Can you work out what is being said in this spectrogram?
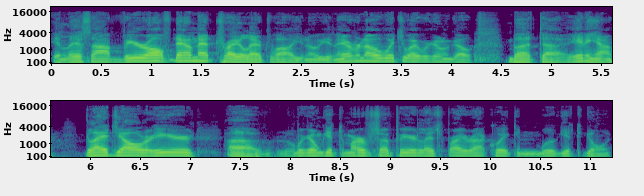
unless I veer off down that trail after a while. You know, you never know which way we're going to go. But uh, anyhow, glad y'all are here. Uh, we're going to get the Murphs up here. Let's pray right quick, and we'll get to going.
